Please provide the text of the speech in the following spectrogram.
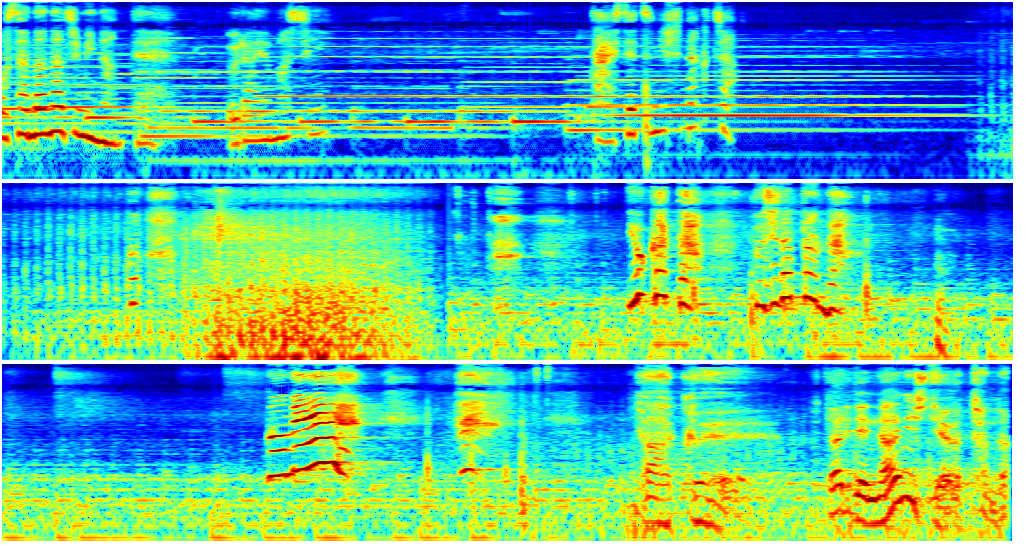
幼なじみなんて羨ましい。大切にしなくちゃ。あよかった。無事だったんだ。ごめん。たく二人で何してやがったんだ？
